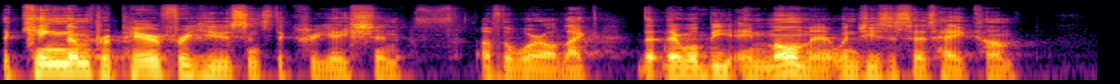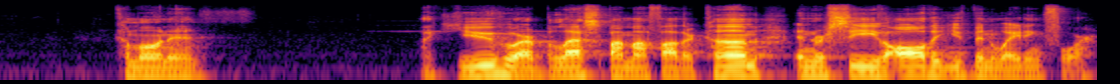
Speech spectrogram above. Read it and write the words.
the kingdom prepared for you since the creation of the world. Like, that there will be a moment when Jesus says, Hey, come, come on in. Like you who are blessed by my Father, come and receive all that you've been waiting for.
